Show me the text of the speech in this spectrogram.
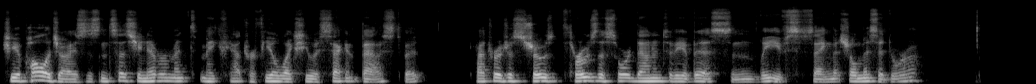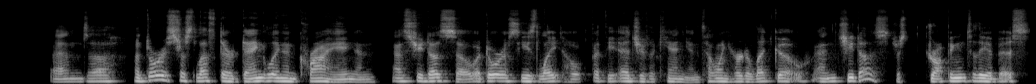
she apologizes and says she never meant to make Catra feel like she was second best, but Catra just shows throws the sword down into the abyss and leaves, saying that she'll miss Adora. And uh, Adora's just left there dangling and crying, and as she does so, Adora sees Light Hope at the edge of the canyon, telling her to let go, and she does, just dropping into the abyss.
